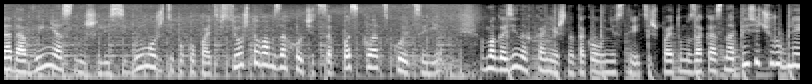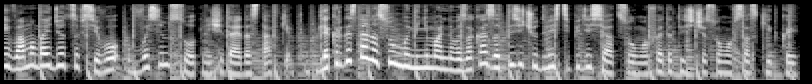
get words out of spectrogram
Да-да, вы не ослышались. Вы можете покупать все, что вам захочется, по складской цене. В магазинах, конечно, такого не встретишь, поэтому заказ на 1000 рублей вам обойдется всего 800, не считая доставки. Для Кыргызстана сумма минимального заказа 1250 сомов, это 1000 сомов со скидкой.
